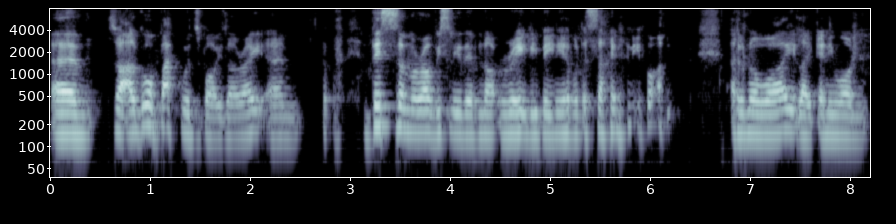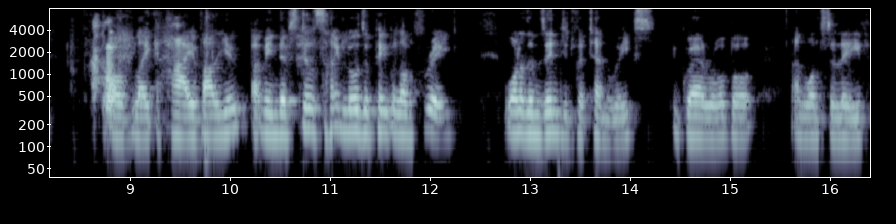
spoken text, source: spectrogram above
um, so I'll go backwards, boys. All right. Um, this summer, obviously, they've not really been able to sign anyone. I don't know why. Like anyone of like high value. I mean, they've still signed loads of people on free. One of them's injured for ten weeks, Agüero, but and wants to leave.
